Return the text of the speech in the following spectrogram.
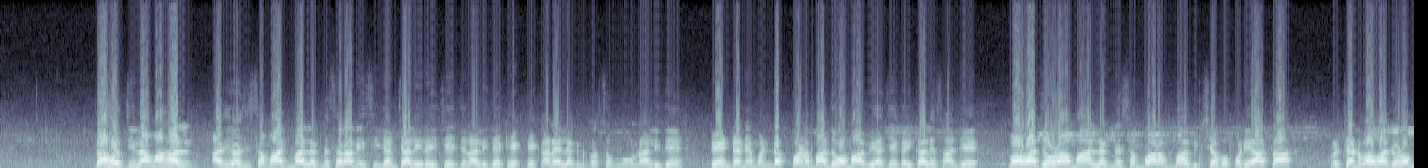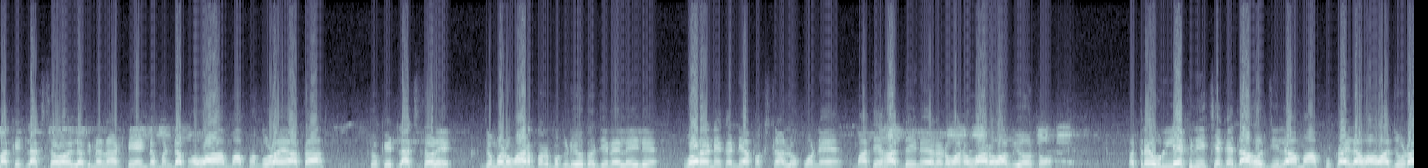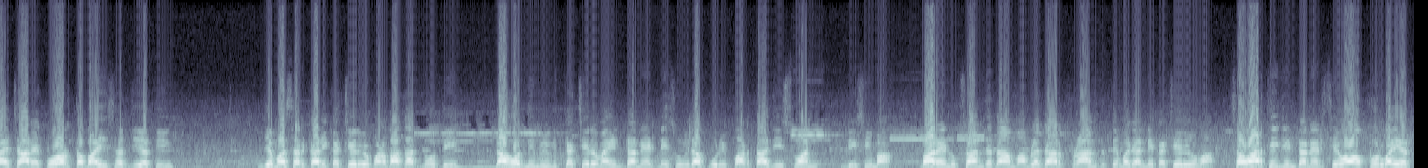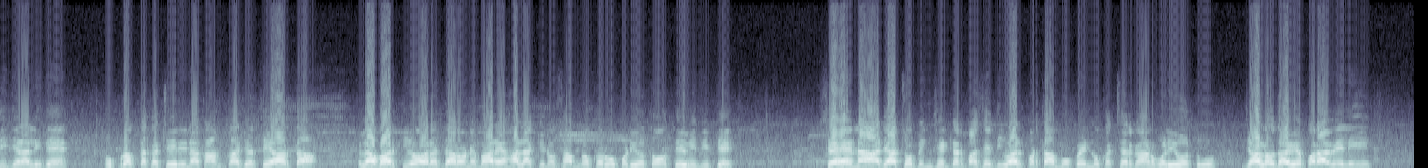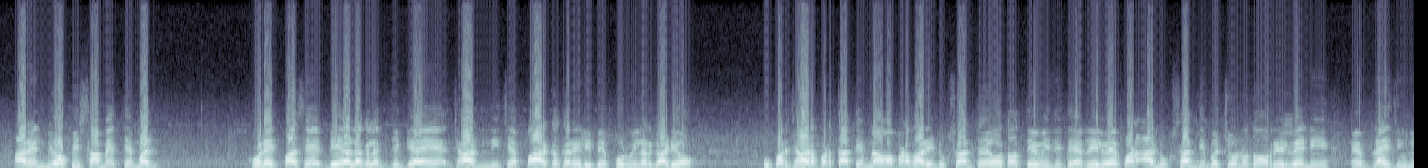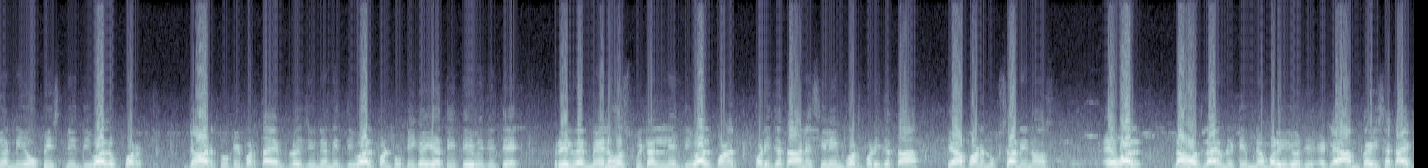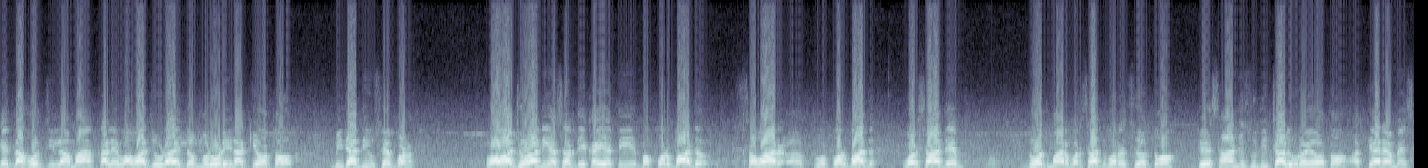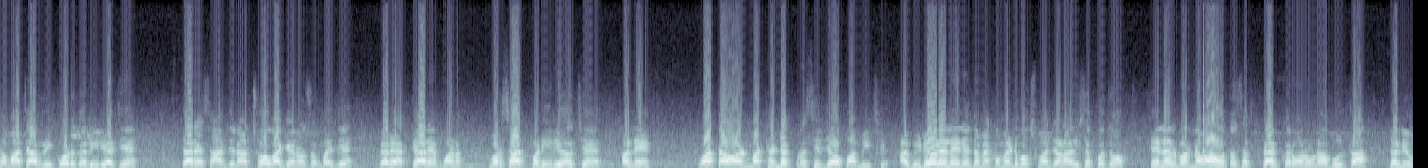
દાહોદ જિલ્લામાં હાલ આદિવાસી સમાજમાં લગ્નસરાની સિઝન ચાલી રહી છે. જેના લીધે ઠેક ઠેકાણે લગ્ન પ્રસંગોના લીધે ટેન્ટ અને મંડપ પણ બાંધવામાં આવ્યા છે. ગઈકાલે સાંજે વાવાઝોડામાં લગ્ન સમારંભમાં વિક્ષેપો પડ્યા હતા. પ્રચંડ વાવાઝોડામાં કેટલાક સ્થળોએ લગ્નના ટેન્ટ, મંડપ હવામાં ફંગોળાયા હતા. તો કેટલાક સ્થળે જમણવાર પર બગડ્યો હતો, જેને લઈ લે વર અને કન્યા પક્ષના લોકોને માથે હાથ દઈને રડવાનો વારો આવ્યો હતો. અત્રે ઉલ્લેખનીય છે કે દાહોદ જિલ્લામાં ફૂંકાયેલા વાવાઝોડાએ ચારે કોર તબાહી સર્જી હતી, જેમાં સરકારી કચેરીઓ પણ બાકાત નહોતી. દાહોદની વિવિધ કચેરીઓમાં ઇન્ટરનેટની સુવિધા પૂરી પાડતા જીસવાન ડીસીમાં ભારે નુકસાન થતાં મામલતદાર પ્રાંત તેમજ અન્ય કચેરીઓમાં. સવારથી જ ઇન્ટરનેટ સેવાઓ ખોરવાઈ હતી, જેના લીધે ઉપરોક્ત કચેરીના કામકાજ અર્થે આવતા લાભાર્થીઓ અરજદારોને ભારે હાલાકીનો સામનો કરવો પડ્યો હતો. તેવી જ રીતે શહેરના આઝાદ શોપિંગ સેન્ટર પાસે દિવાલ પડતા મોપેડનું કચ્છરઘાણ વળ્યું હતું. ઝાલોદ હાઈવે પર આવેલી આરએનબી ઓફિસ સામે તેમજ કોલેજ પાસે બે અલગ અલગ જગ્યાએ ઝાડ નીચે પાર્ક કરેલી બે ફોર વ્હીલર ગાડીઓ ઉપર ઝાડ પડતા તેમનામાં પણ ભારે નુકસાન થયો હતો. તેવી જ રીતે રેલવે પણ આ નુકસાનથી બચ્યો નહોતો. રેલવેની એમ્પ્લોઈઝ યુનિયનની ઓફિસની દિવાલ ઉપર ઝાડ તૂટી પડતા એમ્પ્લોઈઝ યુનિયનની દિવાલ પણ તૂટી ગઈ હતી તેવી જ રીતે રેલવે મેન હોસ્પિટલની દિવાલ પણ પડી જતા અને સીલિંગ ફોર પડી જતા ત્યાં પણ નુકસાનીનો અહેવાલ દાહોદ લાઈવની ટીમને મળી રહ્યો છે. એટલે આમ કહી શકાય કે દાહોદ જિલ્લામાં કાલે વાવાઝોડાએ ધમરોળી નાખ્યો હતો. બીજા દિવસે પણ વાવાઝોડાની અસર દેખાઈ હતી. બપોર બાદ સવાર બપોર બાદ વરસાદે ધોધમાર વરસાદ વરસ્યો હતો. તે સાંજ સુધી ચાલુ રહ્યો હતો. અત્યારે અમે સમાચાર રેકોર્ડ કરી રહ્યા છીએ. ત્યારે સાંજના છ વાગ્યાનો સમય છે. ત્યારે અત્યારે પણ વરસાદ પડી રહ્યો છે અને વાતાવરણમાં ઠંડક પ્રસરી જવા પામી છે. આ વિડીયોને લઈને તમે કમેન્ટ બોક્સમાં જણાવી શકો છો. ચેનલ પર નવા હો તો સબસ્ક્રાઇબ કરવાનું ના ભૂલતા. ધન્યવાદ.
